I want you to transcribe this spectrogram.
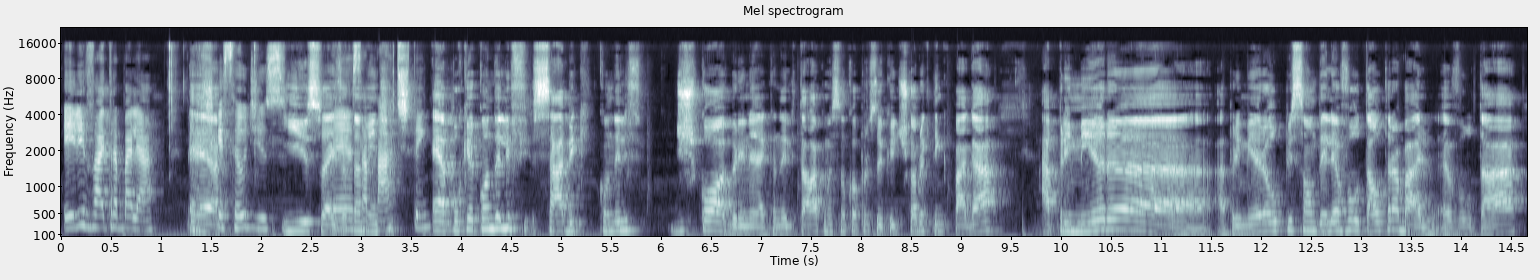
ele vai trabalhar. Ele é, esqueceu disso. Isso, é exatamente. Essa parte tem. É, porque quando ele sabe que. Quando ele descobre, né? Quando ele tá lá conversando com a professora, que ele descobre que tem que pagar, a primeira. A primeira opção dele é voltar ao trabalho. É voltar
